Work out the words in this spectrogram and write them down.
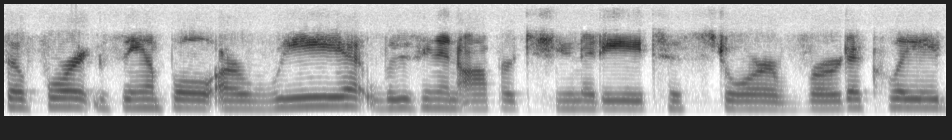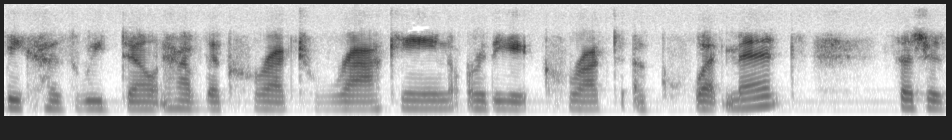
So, for example, are we losing an opportunity to store vertically because we don't have the correct racking or the correct equipment, such as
